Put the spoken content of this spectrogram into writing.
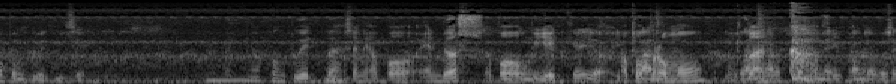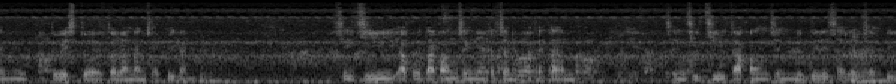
obong duit bisa. ngobong duit bahasane apa endorse apa piye ya apa promo iklan promosi nek kancaku sing wis do dolanan Shopee kan. Siji aku takon sing kerjane paketan. Sing siji takon sing lebih reseller Shopee.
